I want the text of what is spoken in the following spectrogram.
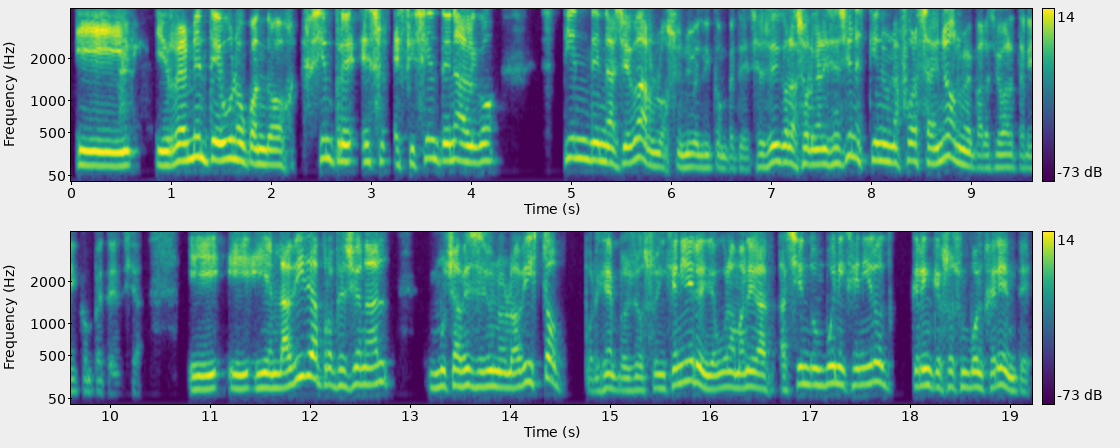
Y, y, realmente uno cuando siempre es eficiente en algo, tienden a llevarlo a su nivel de incompetencia. Yo digo, las organizaciones tienen una fuerza enorme para llevar a tener incompetencia. Y, en la vida profesional, muchas veces uno lo ha visto, por ejemplo, yo soy ingeniero y de alguna manera, haciendo un buen ingeniero, creen que sos un buen gerente.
